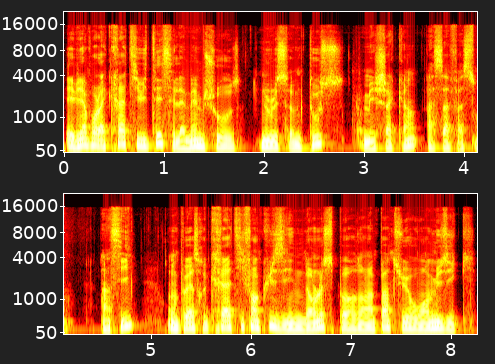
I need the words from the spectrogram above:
Eh bien pour la créativité c'est la même chose. Nous le sommes tous, mais chacun à sa façon. Ainsi, on peut être créatif en cuisine, dans le sport, dans la peinture ou en musique.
